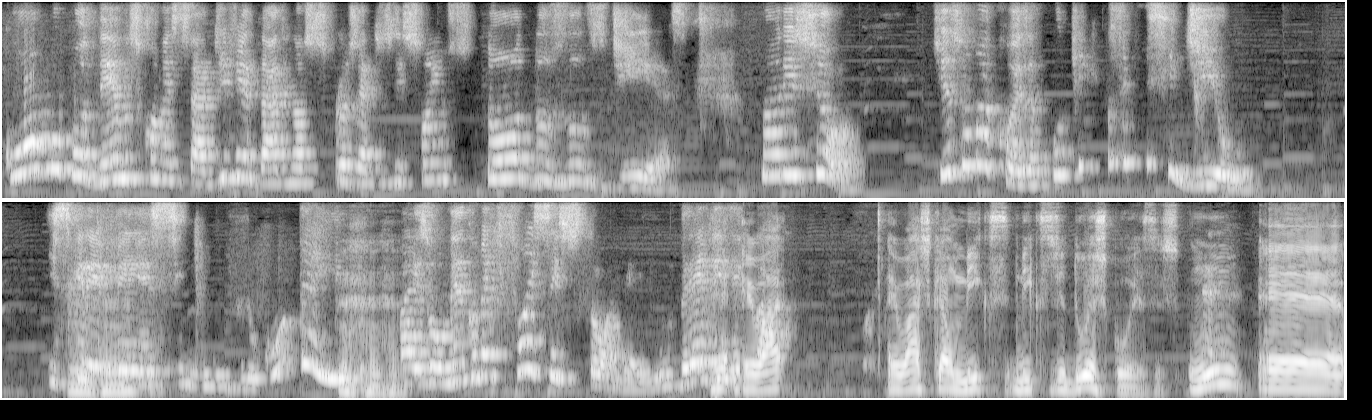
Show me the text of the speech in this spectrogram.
como podemos começar de verdade nossos projetos e sonhos todos os dias. Maurício, diz uma coisa, por que, que você decidiu escrever uhum. esse livro? Conta aí, mais ou menos, como é que foi essa história? Um breve eu, a, eu acho que é um mix, mix de duas coisas. Um, é,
